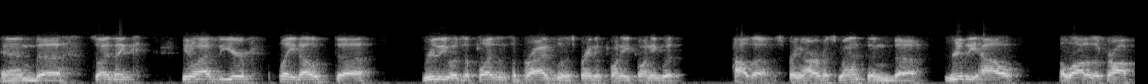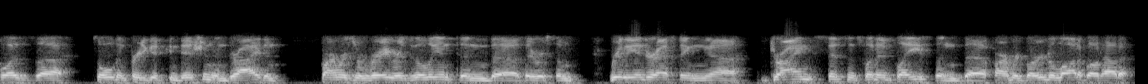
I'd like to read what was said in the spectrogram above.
and uh, so I think you know as the year played out, uh, really was a pleasant surprise in the spring of 2020 with how the spring harvest went, and uh, really how a lot of the crop was uh, sold in pretty good condition and dried, and farmers were very resilient, and uh, there were some really interesting uh, drying systems put in place, and uh, farmers learned a lot about how to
